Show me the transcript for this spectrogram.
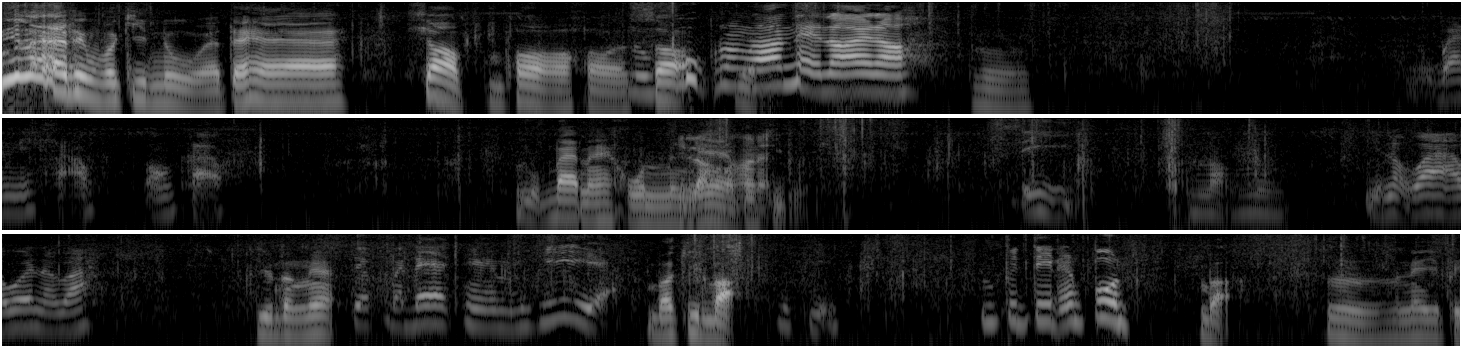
นี่แหละถึงมากินหนูอะแต่ชอบพ่อเขาหนูชอบฟุกร้อนๆแน่นอนเนาะอืมหนูบ้านนี้ขาวสองขาวหนูบ้านให้คนหนึ่งแน่ไปกินสี่กำลังหนึ่งกินหรอว่าเว้ยนะวะอยู่ตรงเนี้ยเจ็บมาแดกแฮมพี่อะบ่กินบ่ไม่กินมันเป็นตีนอันปุ่นอืมมันน่าจะไป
